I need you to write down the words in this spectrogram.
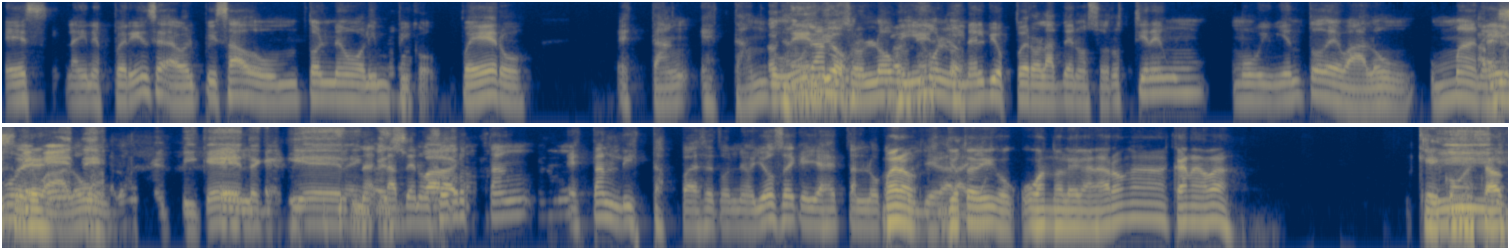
es la inexperiencia de haber pisado un torneo olímpico. Pero están, están duras, nosotros lo vimos, los nervios, pero las de nosotros tienen un movimiento de balón, un manejo de balón. El piquete que tienen. Las de nosotros están, están listas para ese torneo. Yo sé que ellas están locas bueno, por llegar Yo te digo, cuando le ganaron a Canadá, que con Estados,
